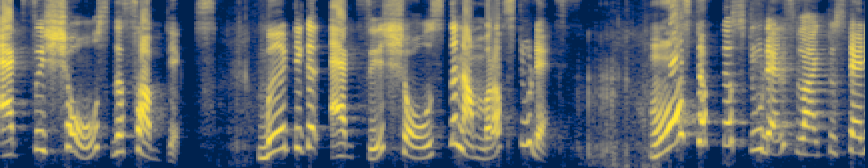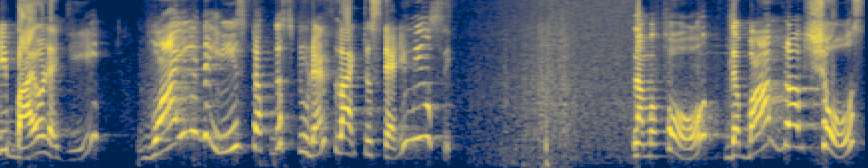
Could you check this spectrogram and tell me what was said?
axis shows the subjects. Vertical axis shows the number of students. Most of the students like to study biology, while the least of the students like to study music. Number four, the bar graph shows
